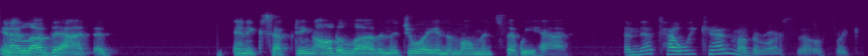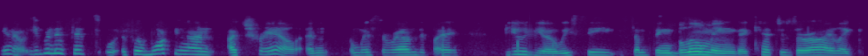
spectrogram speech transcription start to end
And I love that. uh, and accepting all the love and the joy in the moments that we had. And that's how we can mother ourselves. Like you know even if it's if we're walking on a trail and, and we're surrounded by beauty or we see something blooming that catches our eye like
